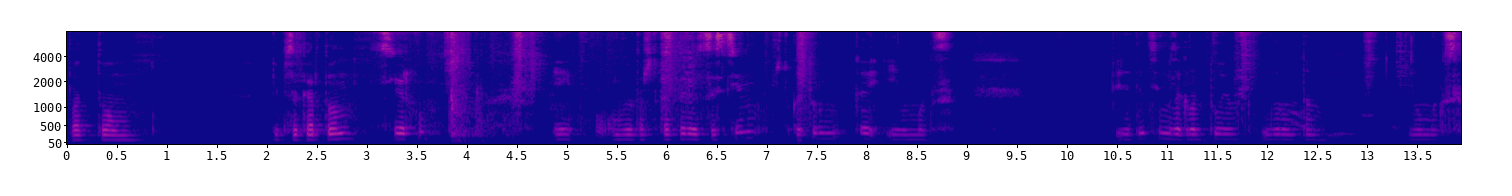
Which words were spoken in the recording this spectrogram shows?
Потом гипсокартон сверху. И вот это штукатуривается стену штукатурка Илмакс. Перед этим загрунтуем грунтом Илмакс.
